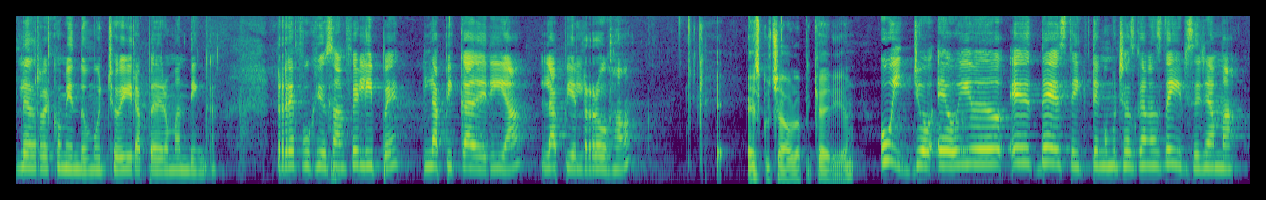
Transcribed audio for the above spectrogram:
les recomiendo mucho ir a Pedro Mandinga. Refugio San Felipe, La Picadería, La Piel Roja. He escuchado la picadería. Uy, yo he oído eh, de este y tengo muchas ganas de ir. Se llama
